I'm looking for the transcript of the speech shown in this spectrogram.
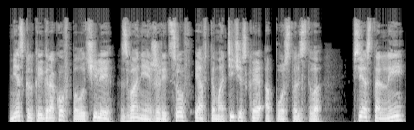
Несколько игроков получили звание жрецов и автоматическое апостольство. Все остальные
